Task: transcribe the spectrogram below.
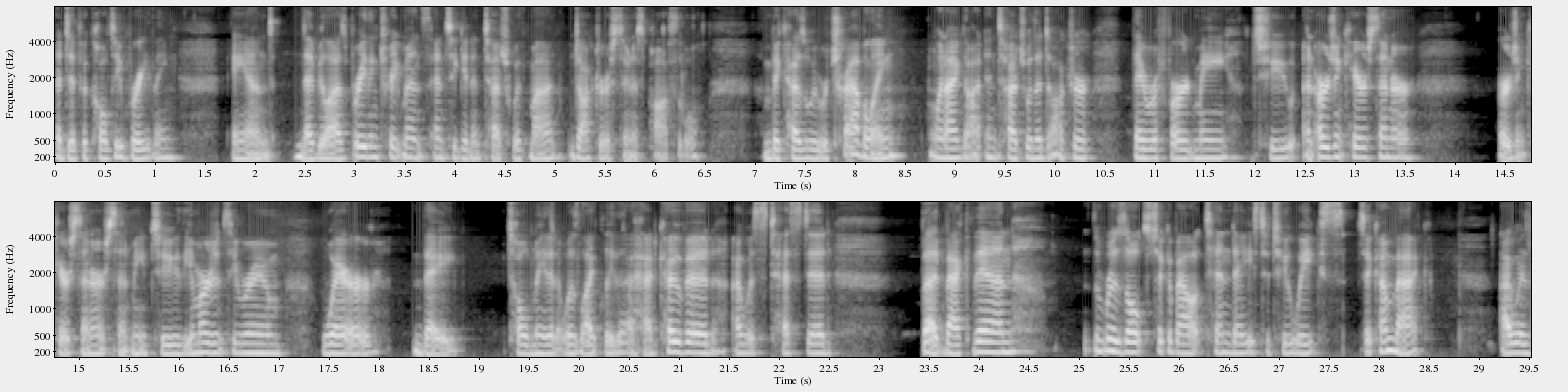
a difficulty breathing and nebulized breathing treatments and to get in touch with my doctor as soon as possible. Because we were traveling, when I got in touch with a doctor, They referred me to an urgent care center. Urgent care center sent me to the emergency room where they told me that it was likely that I had COVID. I was tested. But back then, the results took about 10 days to two weeks to come back. I was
